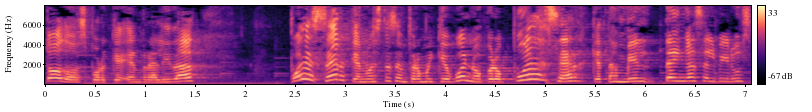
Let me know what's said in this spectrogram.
todos, porque en realidad Puede ser que no estés enfermo y que bueno, pero puede ser que también tengas el virus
